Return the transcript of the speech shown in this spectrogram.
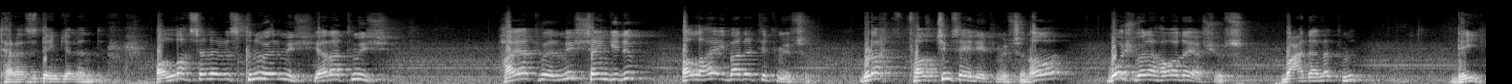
Terazi dengelendi. Allah sana rızkını vermiş, yaratmış. Hayat vermiş, sen gidip Allah'a ibadet etmiyorsun. Bırak fazla kimseye de etmiyorsun ama boş böyle havada yaşıyorsun. Bu adalet mi? Değil.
